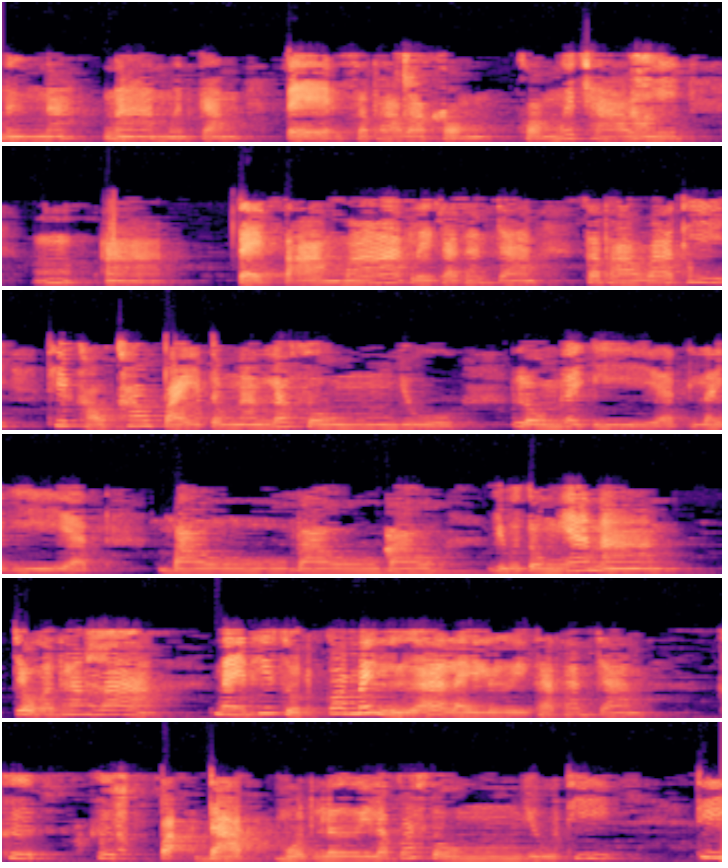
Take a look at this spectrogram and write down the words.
หนึ่งนะนานเหมือนกัน แต่สภาวะของของเมื่อเช้านี้ อ่า แตกต่างมากเลยค่ะท่านอาจารย์ สภาวะที่ที่เขาเข้าไปตรงนั้นแล้วทรงอยู่ลมละเอียดละเอียด เบาเบาเบาอยู่ตรงเนี้ยนานจนกระทั่งว่าในที่สุดก็ไม่เหลืออะไรเลยค่ะท่านอาจารย์ คือคือประดับหมดเลย แล้วก็ทรงอยู่ที่ที่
